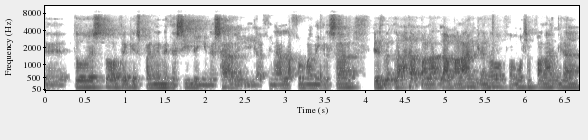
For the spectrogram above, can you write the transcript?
eh, todo esto hace que España necesite ingresar y al final la forma de ingresar es la, palanca, ¿no? Famosa palanca,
